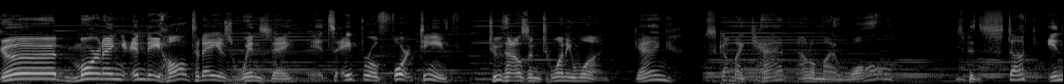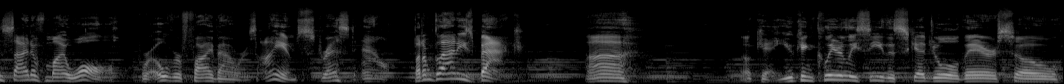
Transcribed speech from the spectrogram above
Good morning, Indy Hall. Today is Wednesday. It's April 14th, 2021. Gang, just got my cat out on my wall. He's been stuck inside of my wall for over five hours. I am stressed out, but I'm glad he's back. Uh, okay, you can clearly see the schedule there, so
